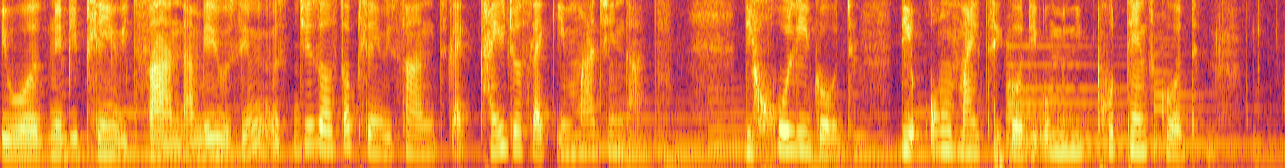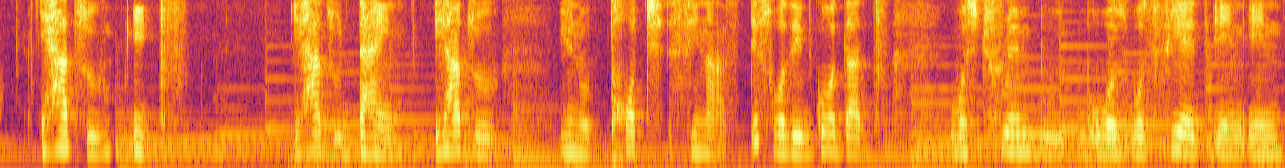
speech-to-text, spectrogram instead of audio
it was maybe playing with sand and Mary would say, mm, Jesus, stop playing with sand. Like, can you just like imagine that? The holy God, the almighty God, the omnipotent God. He had to eat. He had to dine. He had to, you know, touch sinners. This was a God that was trembled was was feared in in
